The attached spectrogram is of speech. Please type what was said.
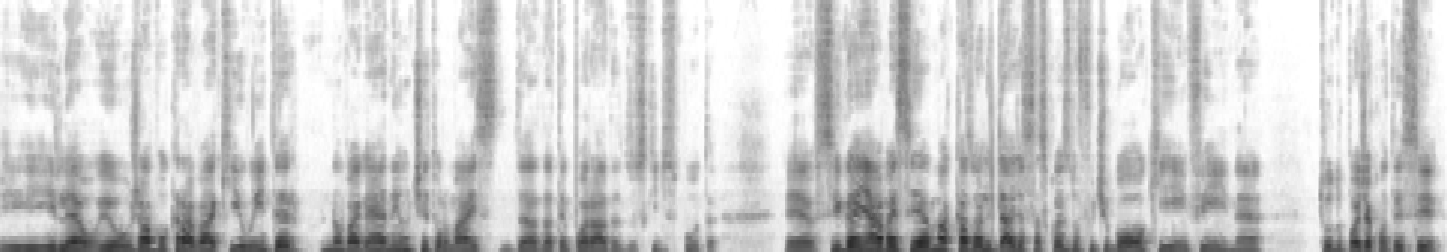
e Léo, eu já vou cravar aqui, o Inter não vai ganhar nenhum título mais da, da temporada dos que disputa. É, se ganhar, vai ser uma casualidade essas coisas do futebol que, enfim, né, tudo pode acontecer.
